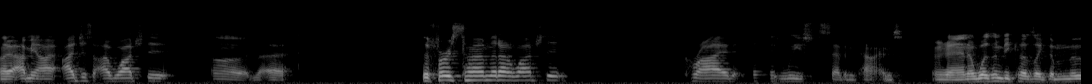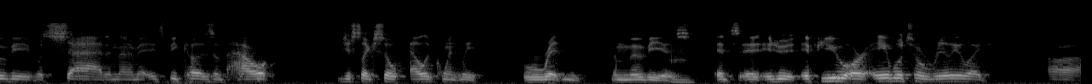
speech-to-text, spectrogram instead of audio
I, I mean, I, I just I watched it. Uh, uh, the first time that I watched it, cried at least seven times. Okay, and it wasn't because like the movie was sad, and then I mean, it's because of how just like so eloquently written the movie is. It's it, it, if you are able to really like uh,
